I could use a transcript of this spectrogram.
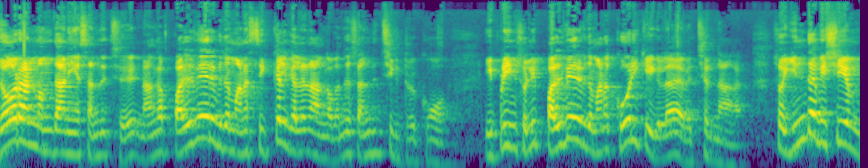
ஜோரான் மம்தானியை சந்திச்சு நாங்கள் பல்வேறு விதமான சிக்கல்களை நாங்கள் வந்து சந்திச்சுக்கிட்டு இருக்கோம். இப்படின்னு சொல்லி பல்வேறு விதமான கோரிக்கைகளை வச்சிருந்தாங்க. ஸோ இந்த விஷயம்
